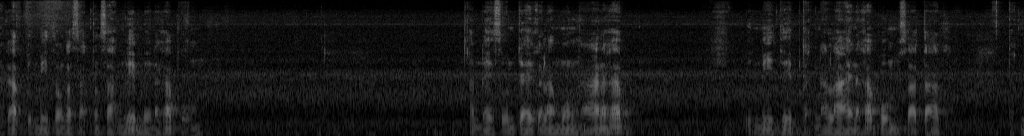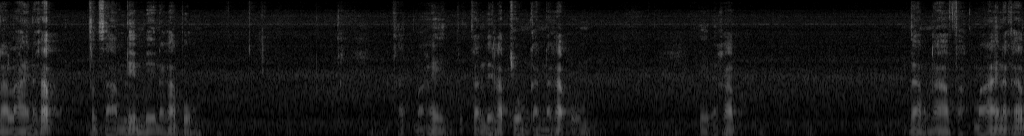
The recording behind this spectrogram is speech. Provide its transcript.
นะครับ เป็นมีดสองกษัตริย์ทั้งสามเล่มเลยนะครับ ผมท่านใดสนใจกำลังมองหานะครับ เป็นมีดเทพจากนารายนะครับ ผมสาตาจากนารายนะครับ ทั้งสามเล่มเลยนะครับ ผมคัดมาให้ทุกท่านได้รับชมกันนะครับ ผมนี่นะครับด้ามงาฝักไม้นะครับ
